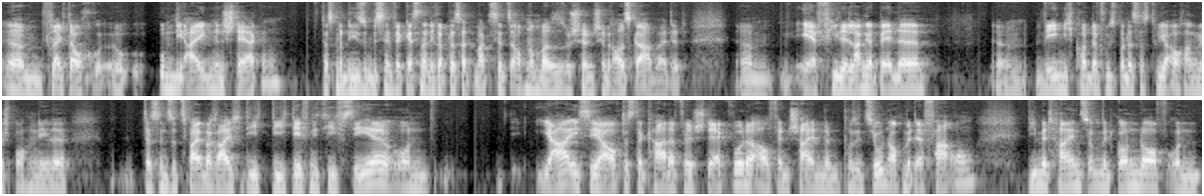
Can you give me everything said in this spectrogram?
ähm, vielleicht auch äh, um die eigenen Stärken, dass man die so ein bisschen vergessen hat. Ich glaube, das hat Max jetzt auch nochmal so schön, schön rausgearbeitet. Ähm, eher viele lange Bälle, ähm, wenig Konterfußball, das hast du ja auch angesprochen, Nele. Das sind so zwei Bereiche, die, die ich definitiv sehe und ja, ich sehe auch, dass der Kader verstärkt wurde auf entscheidenden Positionen, auch mit Erfahrung wie mit Heinz und mit Gondorf und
